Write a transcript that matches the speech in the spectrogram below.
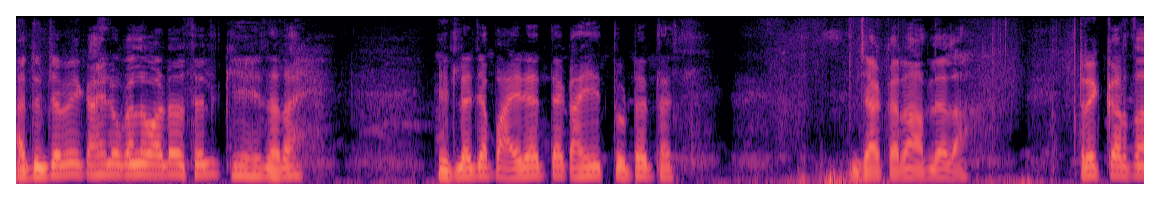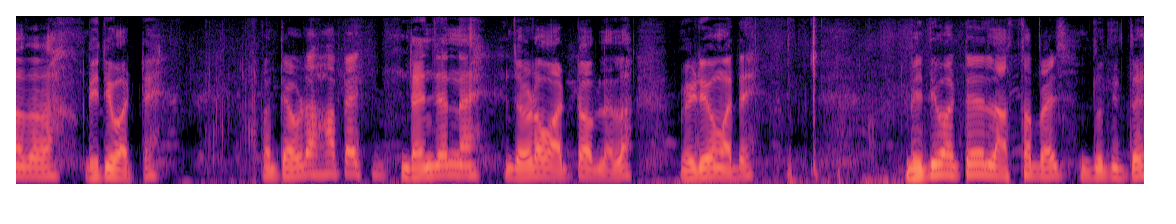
आणि तुमच्यापैकी काही लोकांना वाटत असेल की हे जरा इथल्या ज्या पायऱ्या आहेत त्या काही तुटत आहेत ज्या कारण आपल्याला ट्रेक करताना जरा भीती वाटते. पण तेवढा हा पॅच डेंजर नाही जेवढा वाटतो आपल्याला व्हिडिओमध्ये भीती वाटते लास्टचा पॅच जो तिथे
